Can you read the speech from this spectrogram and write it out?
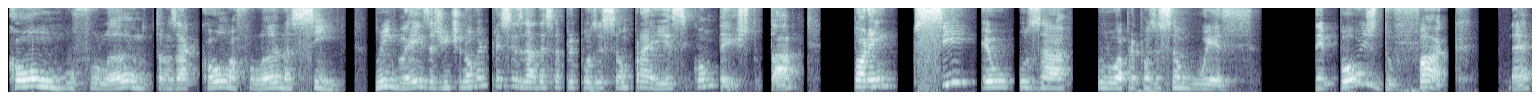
com o fulano, transar com a fulana? Sim. No inglês a gente não vai precisar dessa preposição para esse contexto, tá? Porém, se eu usar a preposição with depois do fuck, né?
